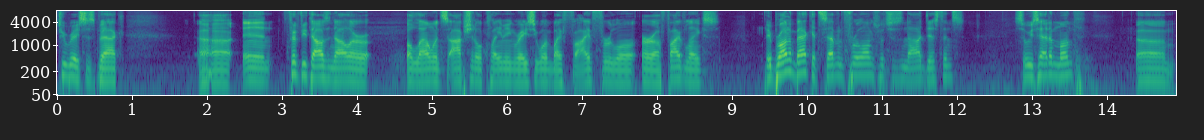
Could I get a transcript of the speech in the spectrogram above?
two races back, uh, and fifty thousand dollar allowance optional claiming race. He won by five furlong or uh, five lengths. They brought him back at seven furlongs, which is an odd distance. So he's had a month. Um,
